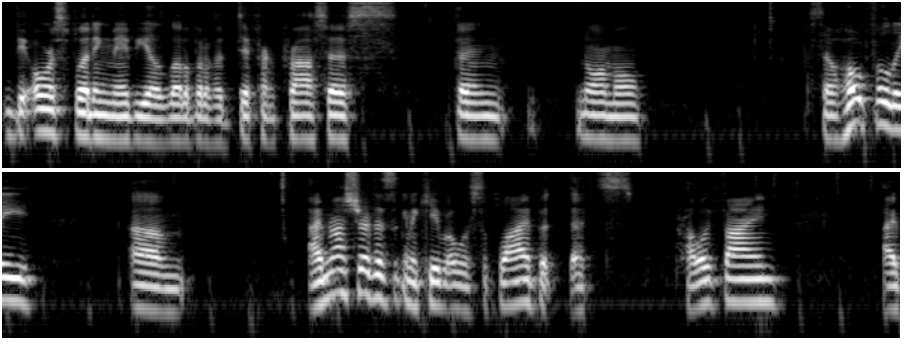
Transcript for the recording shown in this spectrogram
the ore splitting may be a little bit of a different process than normal. So hopefully, um, I'm not sure if this is going to keep up with supply, but that's probably fine. I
